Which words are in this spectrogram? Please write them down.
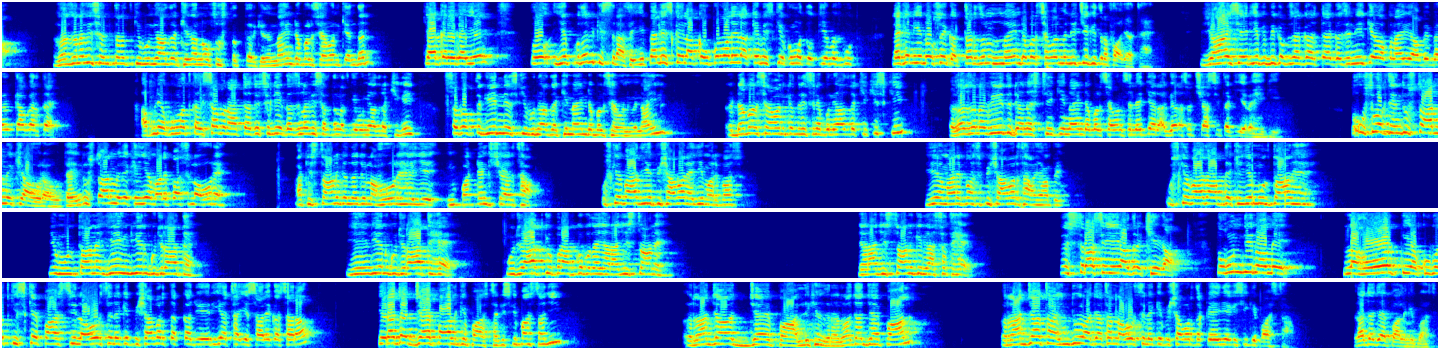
गजनवी सल्तनत की बुनियाद रखेगा नौ सौ सतर के अंदर, नाइन डबल सेवन के अंदर। क्या करेगा ये? तो ये पता भी किस तरह से, ये पहले इसका इलाका, ऊपर वाले इलाके में इसकी हुकूमत होती है मज़बूत, लेकिन ये नौ सौ इकहत्तर, नाइन डबल सेवन में नीचे की तरफ़ आ जाता है। यहाँ इस एरिए पे भी कब्जा करता है, गजनी के अपना यहाँ पे क्या करता है? अपनी हुकूमत का हिस्सा बनाता है तो इसलिए गजनवी सल्तनत की बुनियाद रखी गई। सबकतगीर ने इसकी बुनियाद रखी नाइन डबल सेवन में। नाइन डबल सेवन के अंदर इसने बुनियाद रखी किसकी? गजनवीद डायनेस्टी की नाइन डबल सेवन से लेकर ग्यारह सौ छियासी तक ये रहेगी। तो उस वक्त हिंदुस्तान में क्या हो रहा होता है? हिंदुस्तान में देखिए हमारे पास लाहौर है। पाकिस्तान के अंदर जो लाहौर है, ये इंपॉर्टेंट शहर था। उसके बाद ये पिशावर है जी हमारे पास। ये हमारे पास पिशावर था यहाँ पे। उसके बाद आप देखिए, ये मुल्तान है। ये मुल्तान है। ये इंडियन गुजरात है। ये इंडियन गुजरात है। गुजरात के ऊपर आपको पता है, यहाँ राजस्थान है। या राजस्थान की रियासत है। तो इस तरह से ये याद रखिएगा। तो उन दिनों में लाहौर की हुकूमत किसके पास थी? लाहौर से लेके पिशावर तक का जो एरिया था, ये सारे का सारा, ये राजा जयपाल के पास था। किसके पास था जी? राजा जयपाल, लिखें जरा, राजा जयपाल, राजा था, हिंदू राजा था, लाहौर से लेके पिशावर तक का एरिया किसी के पास था? राजा जयपाल के पास।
